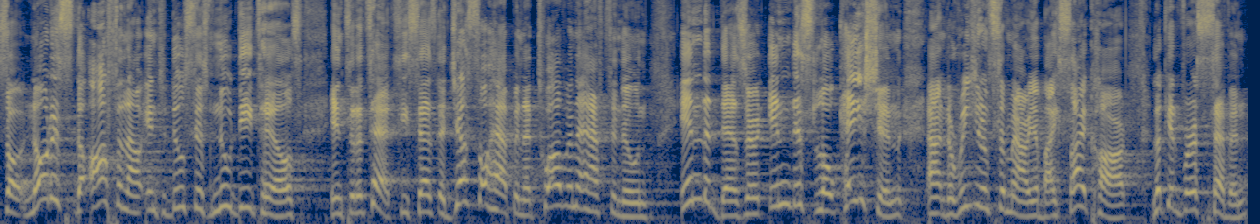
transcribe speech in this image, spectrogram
So notice the author now introduces new details into the text. He says, It just so happened at 12 in the afternoon in the desert, in this location, uh, the region of Samaria by Sychar, look at verse 7.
